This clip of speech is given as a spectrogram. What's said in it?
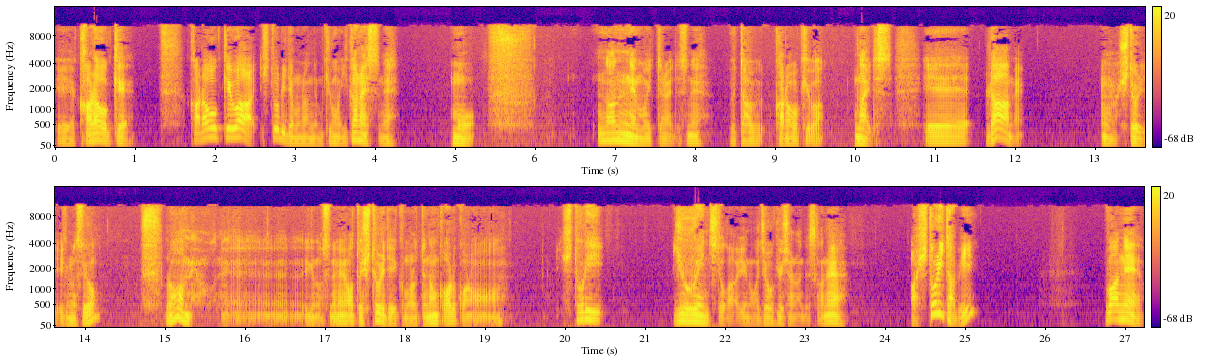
えー、カラオケ。カラオケは一人でも何でも基本行かないですね。もう、何年も行ってないですね。歌うカラオケはないです。えー、ラーメン。うん、一人で行きますよ。ラーメンはね、行きますね。あと一人で行くものってなんかあるかな一人遊園地とかいうのが上級者なんですかね。あ、一人旅？はね、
